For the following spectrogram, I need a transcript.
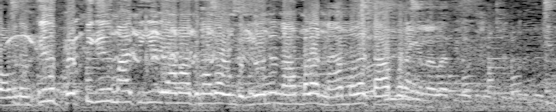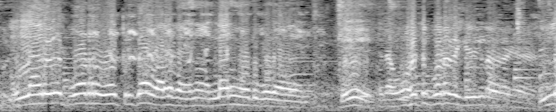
அவனுக்கு இது பெட்டிக்கு இது மாத்திக்கிது ஏமாத்தினாதான் உண்டு. இல்லைன்னா நாமளா நாம தான் டாப்புறாங்க எல்லாருமே போடுற ஓட்டு தான் வரது? ஏன்னா எல்லாரும் ஓட்டு போடுவாங்க. ஓட்டு வராங்க இல்ல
